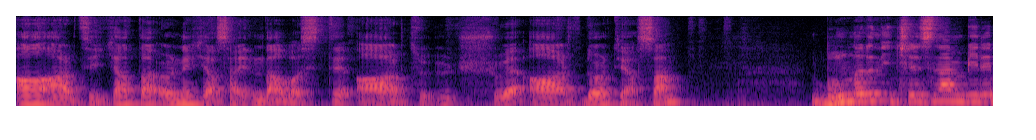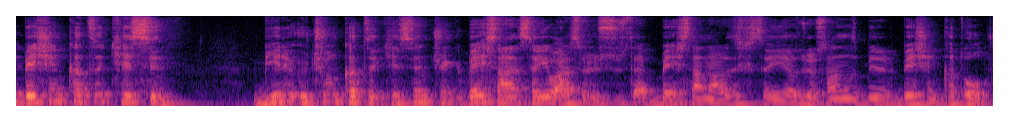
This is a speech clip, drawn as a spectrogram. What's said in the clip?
a artı 2 hatta örnek yazsaydım daha basitti. a artı 3 ve a artı 4 yazsam Bunların içerisinden biri 5'in katı kesin. Biri 3'ün katı kesin. Çünkü 5 tane sayı varsa üst üste 5 tane ardışık sayı yazıyorsanız bir 5'in katı olur.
